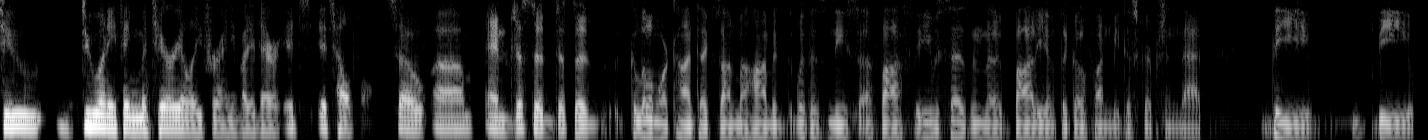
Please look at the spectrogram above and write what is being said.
to do anything materially for anybody there, it's it's helpful. So um, And just a just a little more context on Muhammad with his niece Afaf. He says in the body of the GoFundMe description that the the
